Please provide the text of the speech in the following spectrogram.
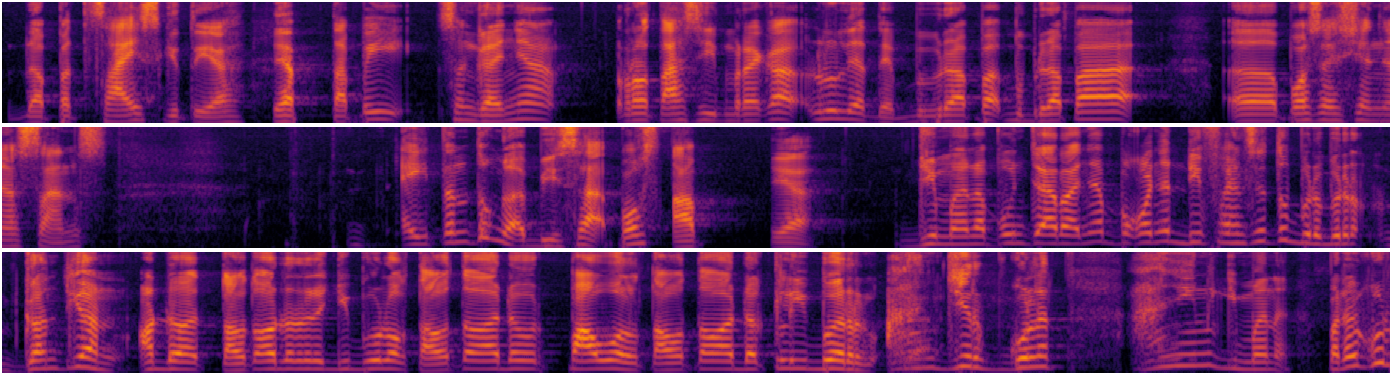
dapat size gitu ya. Yap. tapi seenggaknya rotasi mereka lu lihat deh beberapa beberapa eh, possessionnya Suns Aiton tuh nggak bisa post up Ya. gimana pun caranya pokoknya defense itu bener-bener gantian ada tahu-tahu ada Reggie Bullock tahu-tahu ada Powell tahu-tahu ada Kleber anjir gue liat anjing ini gimana padahal gue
